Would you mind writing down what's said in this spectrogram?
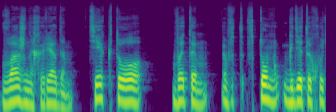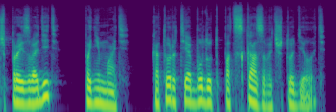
важных рядом. Те, кто в, этом, в, в том, где ты хочешь производить, понимать, которые тебе будут подсказывать, что делать.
